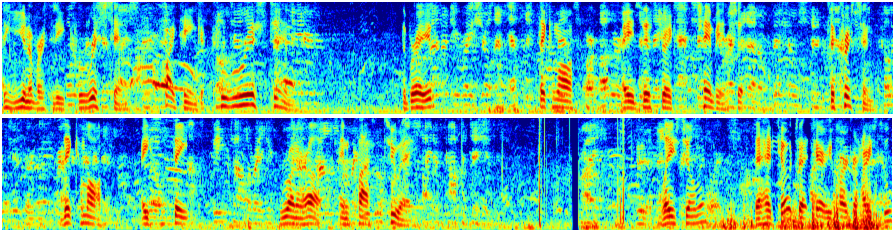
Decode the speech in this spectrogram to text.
the University Christians, Fighting Christians. The Braves, they come off a district championship. The Christians, they come off a state runner up in Class 2A. Ladies and gentlemen, the head coach at Terry Parker High School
